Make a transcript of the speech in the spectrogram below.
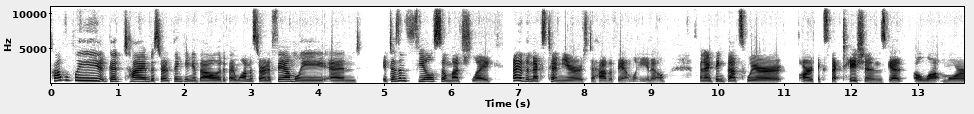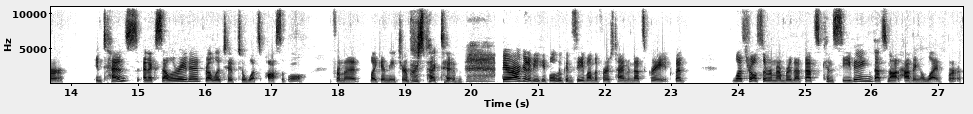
probably a good time to start thinking about if I want to start a family. And it doesn't feel so much like I have the next 10 years to have a family, you know? And I think that's where our expectations get a lot more intense and accelerated relative to what's possible from a like a nature perspective. There are going to be people who conceive on the first time and that's great, but let's also remember that that's conceiving, that's not having a live birth.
